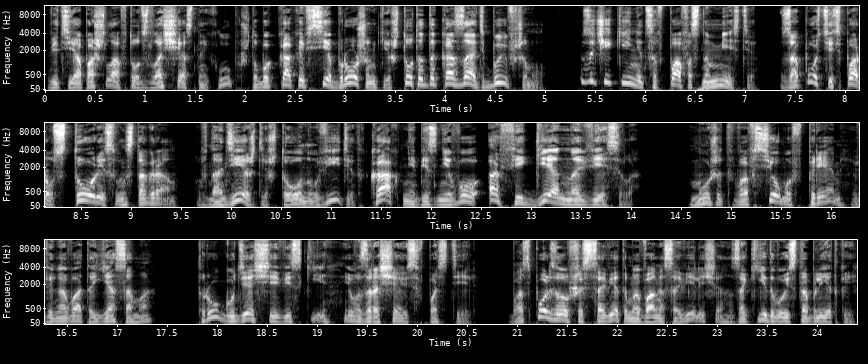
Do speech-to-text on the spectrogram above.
Ведь я пошла в тот злосчастный клуб, чтобы, как и все брошенки, что-то доказать бывшему. Зачекиниться в пафосном месте, запостить пару сторис в Инстаграм, в надежде, что он увидит, как мне без него офигенно весело. Может, во всем и впрямь виновата я сама? Тру гудящие виски и возвращаюсь в постель. Воспользовавшись советом Ивана Савельича, закидываюсь таблеткой,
